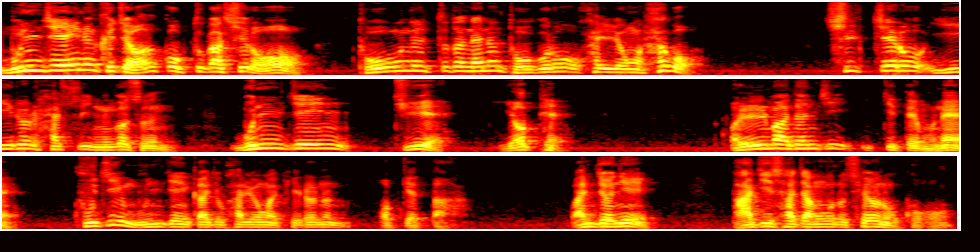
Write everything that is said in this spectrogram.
문재인은 그저 꼭두각시로 돈을 뜯어내는 도구로 활용을 하고 실제로 이 일을 할 수 있는 것은 문재인 뒤에 옆에 얼마든지 있기 때문에 굳이 문재인까지 활용할 필요는 없겠다. 완전히 바지 사장으로 세워놓고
